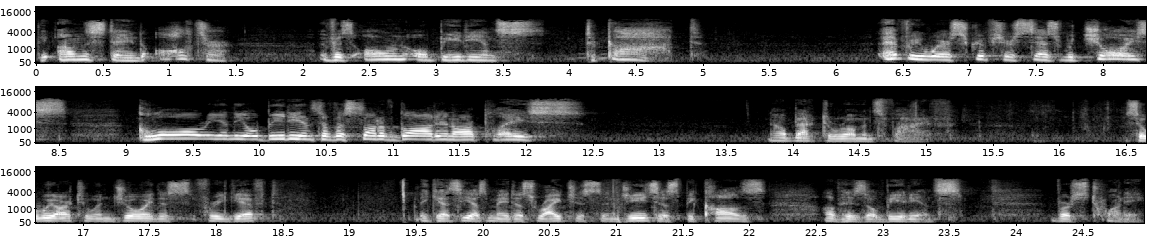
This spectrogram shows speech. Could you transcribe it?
The unstained altar of his own obedience to God. Everywhere Scripture says, rejoice, glory in the obedience of the Son of God in our place. Now back to Romans 5. So we are to enjoy this free gift because he has made us righteous in Jesus because of his obedience. Verse 20.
